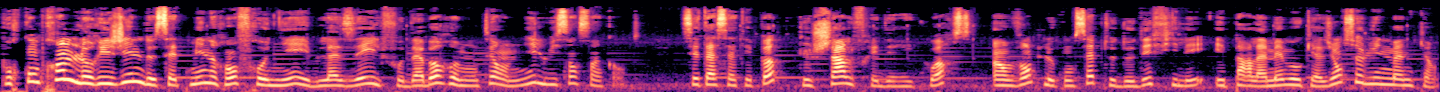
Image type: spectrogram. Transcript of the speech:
Pour comprendre l'origine de cette mine renfrognée et blasée, il faut d'abord remonter en 1850. C'est à cette époque que Charles Frédéric Worth invente le concept de défilé et par la même occasion celui de mannequin.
